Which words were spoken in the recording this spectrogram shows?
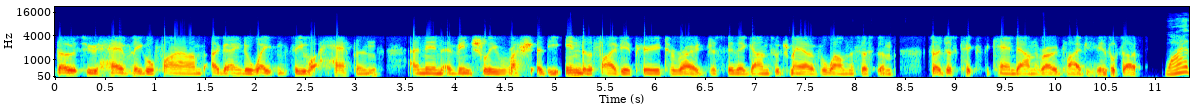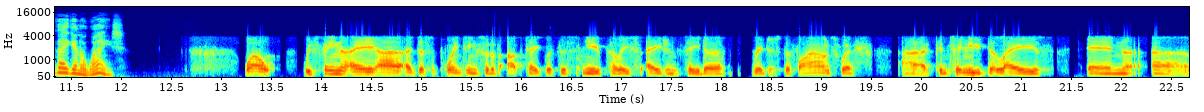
those who have legal firearms are going to wait and see what happens and then eventually rush at the end of the five year period to register their guns, which may overwhelm the system. So it just kicks the can down the road five years or so. Why are they going to wait? Well, we've seen a, uh, a, disappointing sort of uptake with this new police agency to register firearms with uh, continued delays in uh,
